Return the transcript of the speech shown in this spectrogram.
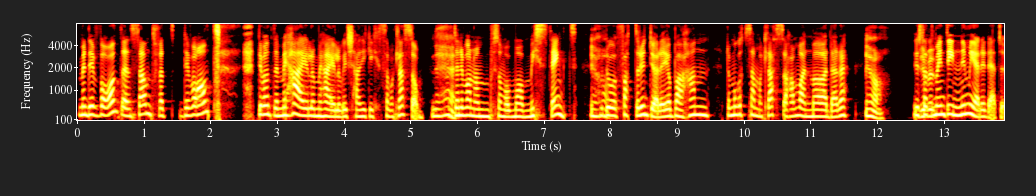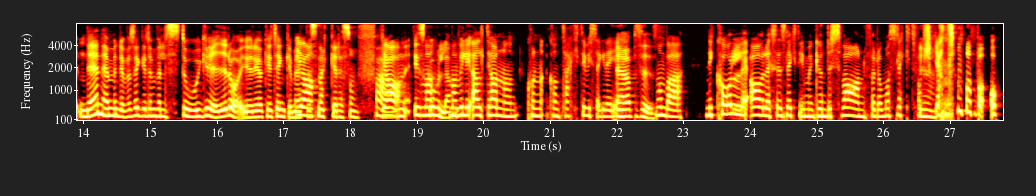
Men det var inte ens sant för att det var inte, det var inte Mihailo Mihailovic han gick i samma klass som. Nej. Utan det var någon som var misstänkt. Och då fattade inte jag det. Jag bara, han, de har gått i samma klass och han var en mördare. Ja. Jag satte mig inte inne mer i det typ. Nej, nej, men det var säkert en väldigt stor grej då. Jag kan ju tänka mig Ja. att det snackades som fan Ja, i skolan. Man, man vill ju alltid ha någon kon- kontakt till vissa grejer. Ja, precis. Man bara, Nicole är avlägsen släkting med Gunde Svan för de har släktforskat. Man bara, och.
